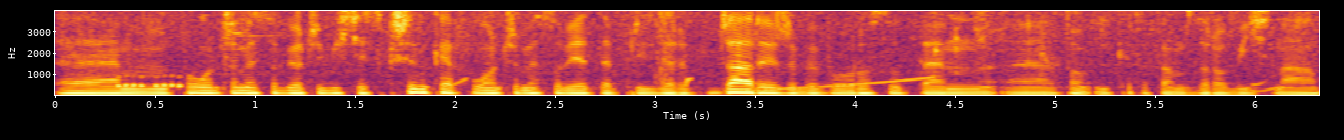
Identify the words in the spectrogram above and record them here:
Em, połączymy sobie oczywiście skrzynkę, połączymy sobie te preserved jary, żeby po prostu ten, e, tą ikrę tam zrobić na, e,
